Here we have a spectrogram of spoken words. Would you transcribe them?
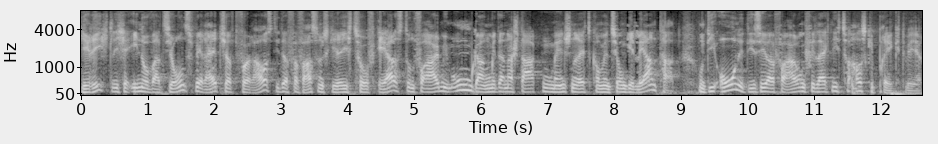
gerichtliche Innovationsbereitschaft voraus, die der Verfassungsgerichtshof erst und vor allem im Umgang mit einer starken Menschenrechtskonvention gelernt hat und die ohne diese Erfahrung vielleicht nicht so ausgeprägt wäre.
